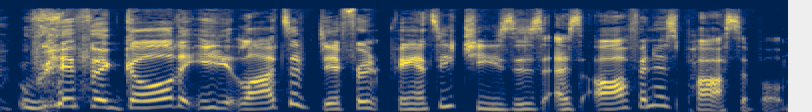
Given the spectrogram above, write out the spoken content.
with a goal to eat lots of different fancy cheeses as often as possible.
